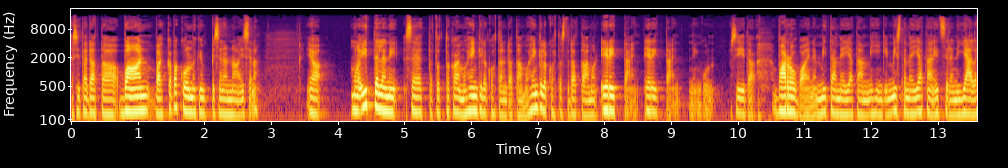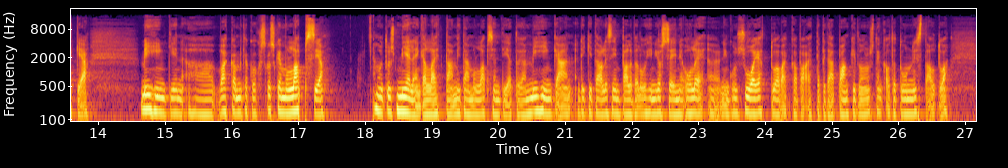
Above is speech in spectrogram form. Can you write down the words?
sitä dataa, vaan vaikkapa kolmekymppisenä naisena. Ja mulla itselleni se, että totta kai mun henkilökohtainen data, mun henkilökohtaista dataa, mun erittäin, erittäin niin kuin siitä varovainen, mitä me jätän mihinkin, mistä me jätän itselleni jälkeä mihinkin, vaikka mikä koskee mun lapsia, Mulla tulisi mieleenkään laittaa mitään mun lapsen tietoja mihinkään digitaalisiin palveluihin, jos ei ne ole äh, niin kuin suojattua, vaikkapa että pitää pankkitunnusten kautta tunnistautua.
